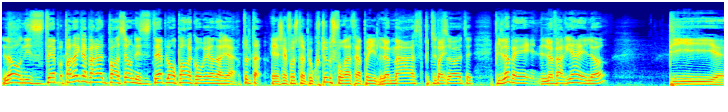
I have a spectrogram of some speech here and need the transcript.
là, on hésitait. Pendant que la parade passait, on hésitait, puis là, on part à courir en arrière, tout le temps. Et à chaque fois, c'est un peu coûteux parce qu'il faut rattraper. là. Le masque, puis tout Ouais. ça. Puis là, ben, le variant est là. Puis, euh,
